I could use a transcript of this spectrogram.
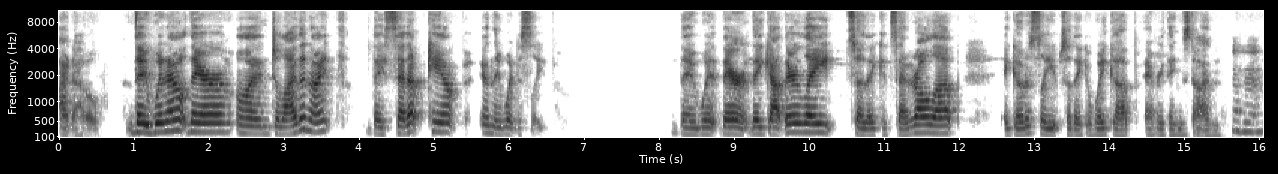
Idaho. They went out there on July the 9th. They set up camp and they went to sleep. They went there, they got there late so they could set it all up and go to sleep so they could wake up. Everything's done. Mm-hmm.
